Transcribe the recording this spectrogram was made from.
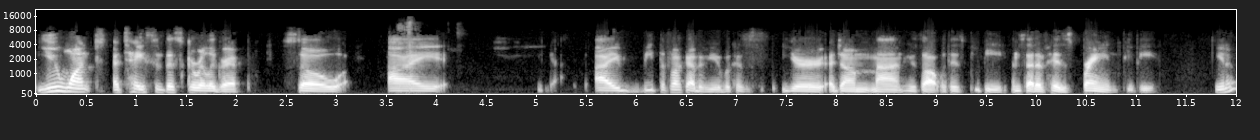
You want a taste of this gorilla grip, so I I beat the fuck out of you because you're a dumb man who thought with his pee pee instead of his brain pee pee. You know?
